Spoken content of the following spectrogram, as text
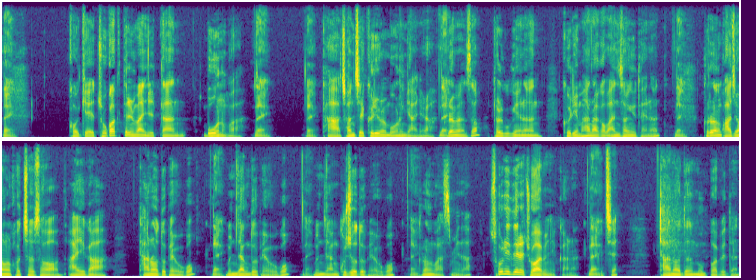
네, 거기에 조각들만 일단 모으는 거야. 네, 네, 다 전체 그림을 모으는 게 아니라 네. 그러면서 결국에는 그림 하나가 완성이 되는 네, 그런 과정을 거쳐서 아이가 단어도 배우고 네. 문장도 배우고 네. 문장 구조도 배우고 네. 그런 것 같습니다. 소리들의 조합이니까는. 네. 그렇지? 단어든 문법이든.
